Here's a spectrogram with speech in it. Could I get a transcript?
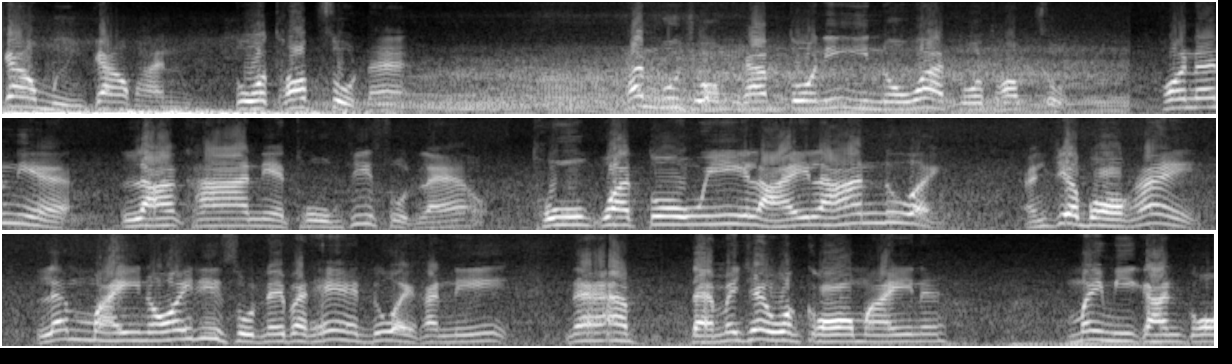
499,000 ตัวท็อปสุดนะฮะท่านผู้ชมครับตัวนี้อินโนวาตัวท็อปสุด เพราะนั้นเนี่ยราคาเนี่ยถูกที่สุดแล้ว ถูกกว่าตัววีหลายล้านด้วย อันจะบอกให้และไม่น้อยที่สุดในประเทศด้วยคันนี้นะครับ แต่ไม่ใช่ว่ากอไม่นะ ไม่มีการกอ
